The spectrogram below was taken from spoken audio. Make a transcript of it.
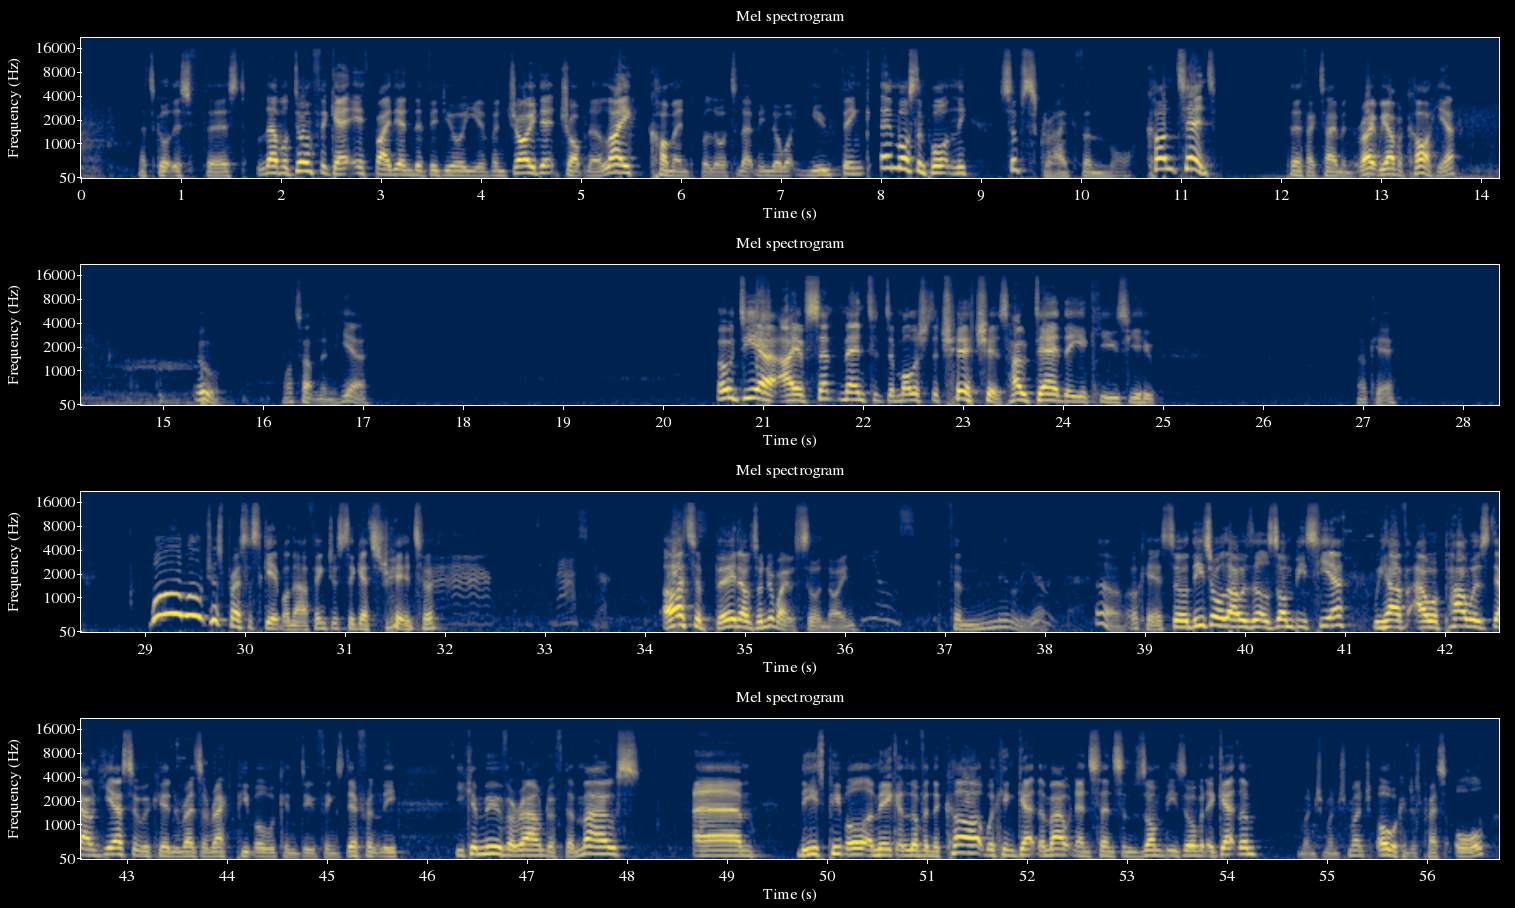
Let's go to this first level. Don't forget, if by the end of the video you've enjoyed it, drop a like, comment below to let me know what you think, and most importantly, subscribe for more content. Perfect timing. Right, we have a car here. Ooh, what's happening here? Oh dear, I have sent men to demolish the churches. How dare they accuse you? Okay. Just press escape on that, I think, just to get straight into it. Master. Oh, it's a bird. I was wondering why it was so annoying. Familiar. familiar. Oh, okay. So these are all our little zombies here. We have our powers down here so we can resurrect people. We can do things differently. You can move around with the mouse. Um, these people are making love in the car. We can get them out and then send some zombies over to get them. Munch, munch, munch. Or we can just press all.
